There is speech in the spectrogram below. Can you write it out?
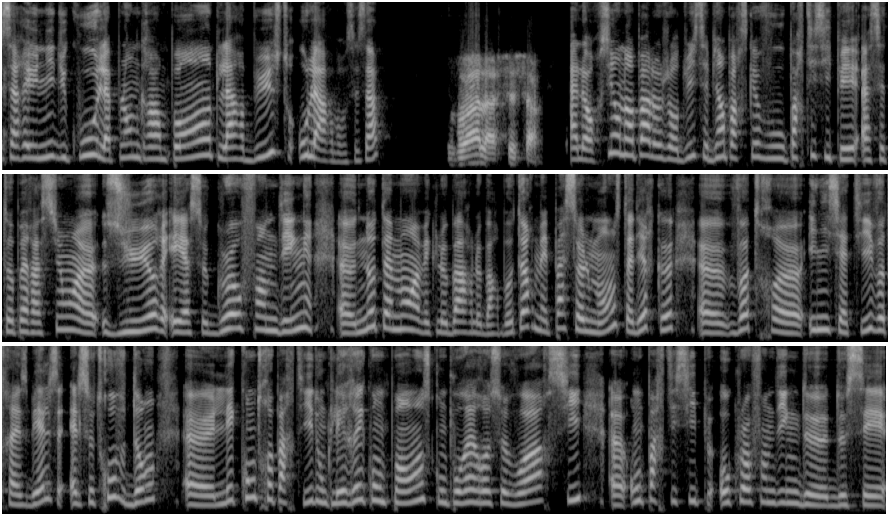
ça réunit du coup la plante grimpante, l'arbuste ou l'arbre, c'est ça? Voilà, c'est ça. Alors, si on en parle aujourd'hui, c'est bien parce que vous participez à cette opération euh, ZUR et à ce Grow Funding, euh, notamment avec le bar Le Barboteur, mais pas seulement. C'est-à-dire que euh, votre initiative, votre ASBL, elle se trouve dans les contreparties, donc les récompenses qu'on pourrait recevoir si on participe au crowdfunding de ces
